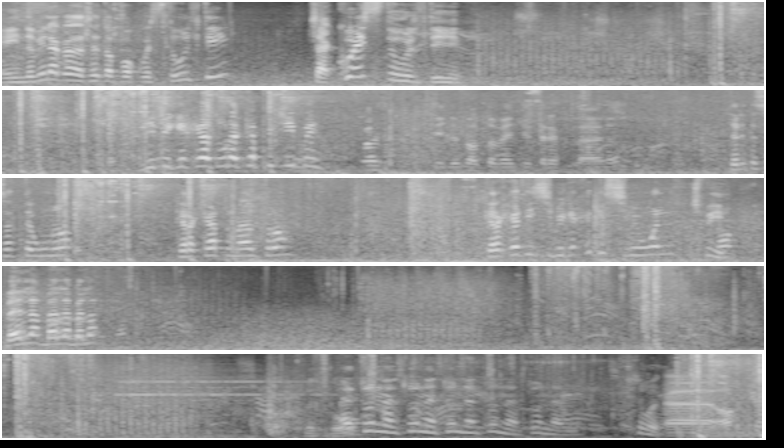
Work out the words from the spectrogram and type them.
E indovina cosa c'è dopo quest'ulti? C'è quest'ulti. Gibi che ha creato un HPGB. Quasi sì, gli ho tolto 23 flash. 37 1 Craccato un altro Craccatissimi, craccatissimi 1 HP Bella, bella, bella Let's go Eh, tunnel, tunnel, tunnel, tunnel, tunnel. Eh, occhio.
